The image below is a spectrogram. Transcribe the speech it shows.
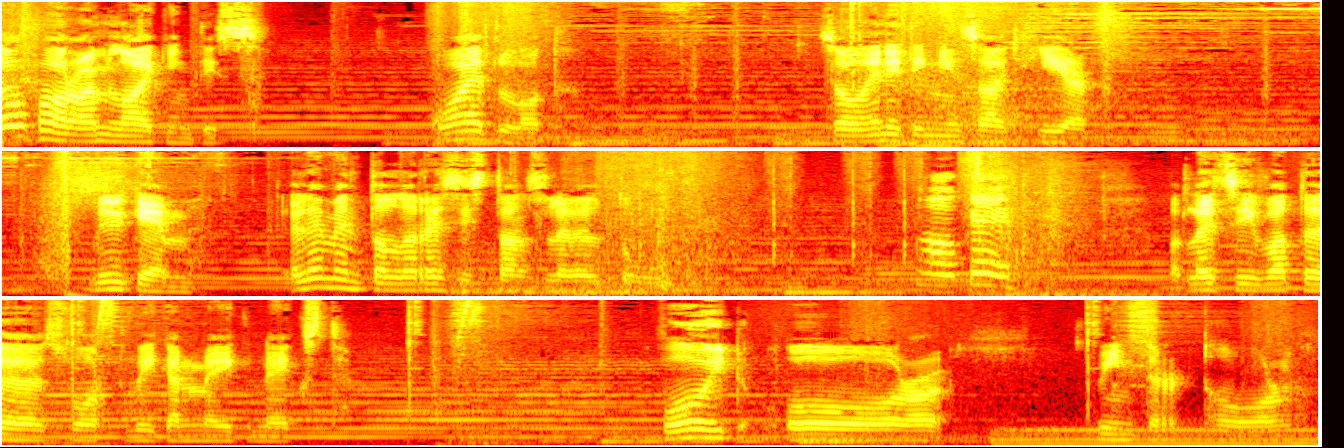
So far I'm liking this. Quite a lot. So anything inside here? New game. Elemental resistance level 2. Okay. But let's see what uh, sword we can make next. Void or Winter Thorn.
